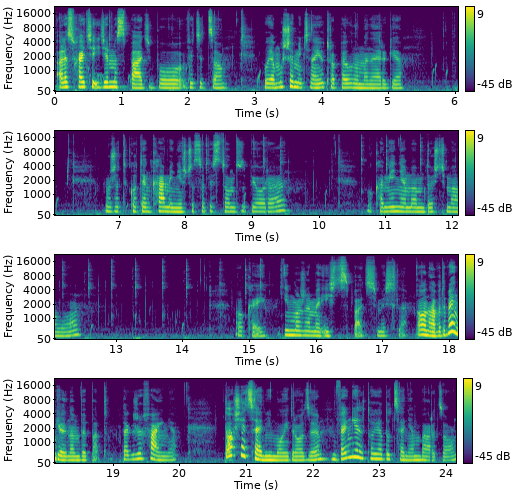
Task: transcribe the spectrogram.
Ale słuchajcie, idziemy spać, bo wiecie co? Bo ja muszę mieć na jutro pełną energię. Może tylko ten kamień jeszcze sobie stąd zbiorę. Bo kamienia mam dość mało. Okej. I możemy iść spać, myślę. O, nawet węgiel nam wypadł. Także fajnie. To się ceni, moi drodzy. Węgiel to ja doceniam bardzo.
